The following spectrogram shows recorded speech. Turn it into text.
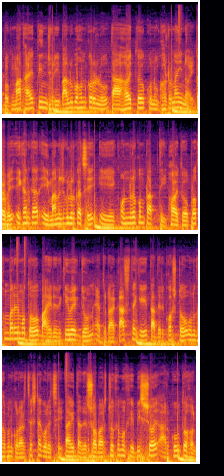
এবং মাথায় তিন ঝুড়ি বালু বহন করল, তা হয়তো কোনো ঘটনাই নয়। তবে এখানকার এই মানুষগুলোর কাছে এই এক অন্যরকম প্রাপ্তি। হয়তো প্রথমবারের মতো বাহিরের কেউ একজন এতটা কাছ থেকে তাদের কষ্ট অনুধাবন করার চেষ্টা করেছে। তাই তাদের সবার চোখে মুখে বিস্ময় আর কৌতূহল।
